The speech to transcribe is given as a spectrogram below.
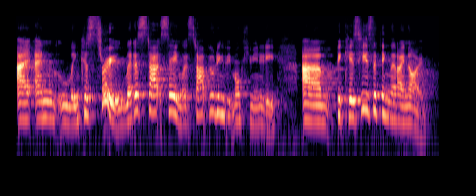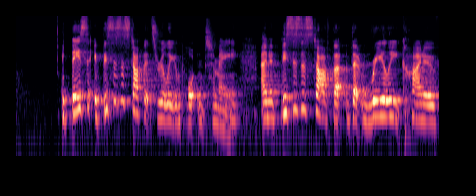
And, and link us through. Let us start seeing. Let's start building a bit more community. Um, because here's the thing that I know: if this if this is the stuff that's really important to me, and if this is the stuff that that really kind of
